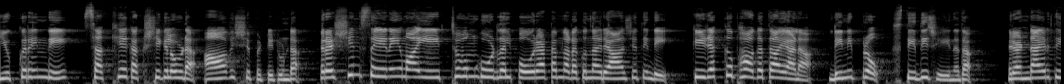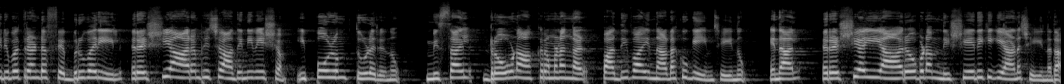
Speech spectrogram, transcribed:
യുക്രൈന്റെ സഖ്യകക്ഷികളോട് ആവശ്യപ്പെട്ടിട്ടുണ്ട്. റഷ്യൻ സേനയുമായി ഏറ്റവും കൂടുതൽ പോരാട്ടം നടക്കുന്ന രാജ്യത്തിന്റെ കിഴക്ക് ഭാഗത്തായാണ് ഡിനിപ്രോ സ്ഥിതി ചെയ്യുന്നത്. രണ്ടായിരത്തി ഇരുപത്തിരണ്ട് ഫെബ്രുവരിയിൽ റഷ്യ ആരംഭിച്ച അധിനിവേശം ഇപ്പോഴും തുടരുന്നു. മിസൈൽ ഡ്രോൺ ആക്രമണങ്ങൾ പതിവായി നടക്കുകയും ചെയ്യുന്നു. എന്നാൽ റഷ്യ ഈ ആരോപണം നിഷേധിക്കുകയാണ് ചെയ്യുന്നത്.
